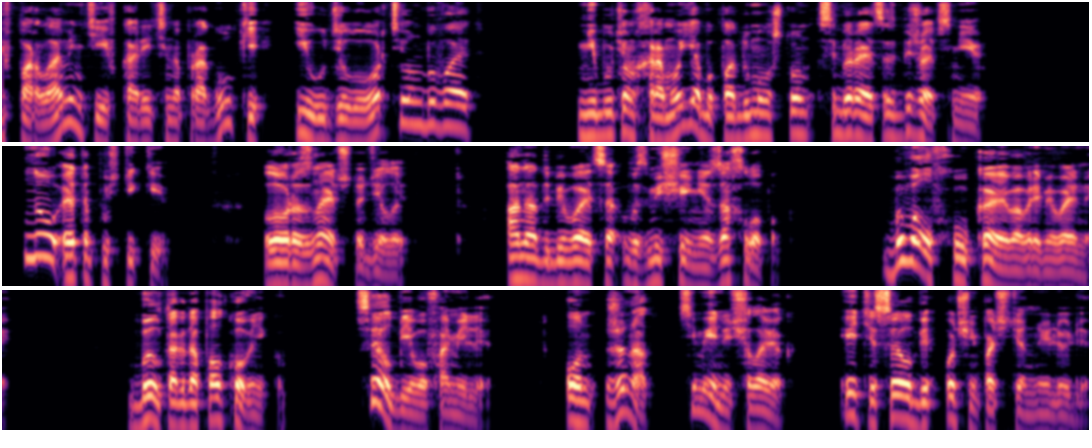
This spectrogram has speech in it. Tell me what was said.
И в парламенте, и в карете на прогулке, и у Делуорти он бывает. Не будь он хромой, я бы подумал, что он собирается сбежать с нею. Ну, это пустяки. Лора знает, что делает. Она добивается возмещения за хлопок. Бывал в Хулкае во время войны. Был тогда полковником. Селби его фамилия. Он женат, семейный человек. Эти Селби очень почтенные люди.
